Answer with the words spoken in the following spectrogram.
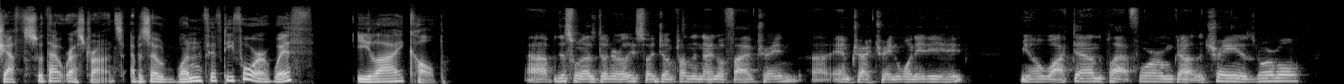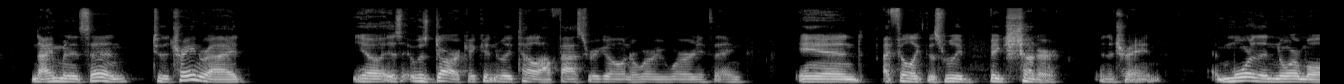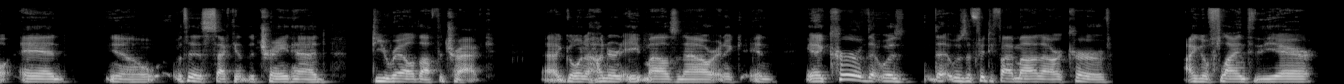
Chefs Without Restaurants, episode 154 with Eli Kulp. Uh, this one I was done early, so I jumped on the 905 train, uh, Amtrak train 188. You know, walked down the platform, got on the train as normal. Nine minutes in to the train ride, you know, it was dark. I couldn't really tell how fast we were going or where we were or anything. And I feel like this really big shudder in the train, more than normal. And, you know, within a second, the train had derailed off the track, uh, going 108 miles an hour in a, in, in a curve that was, that was a 55 mile an hour curve. I go flying through the air.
